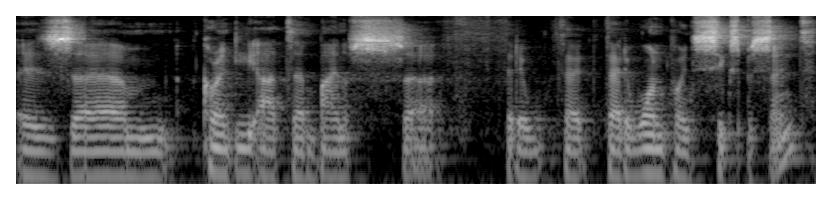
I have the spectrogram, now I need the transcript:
is um, currently at uh, minus 31.6%.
